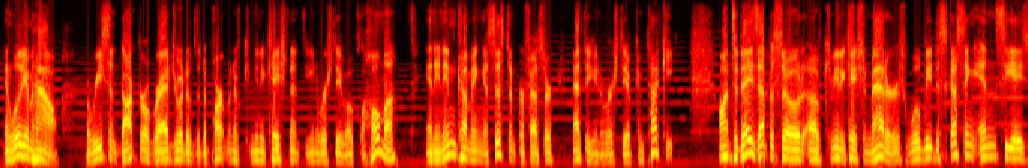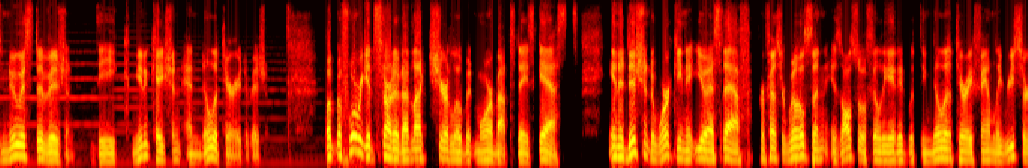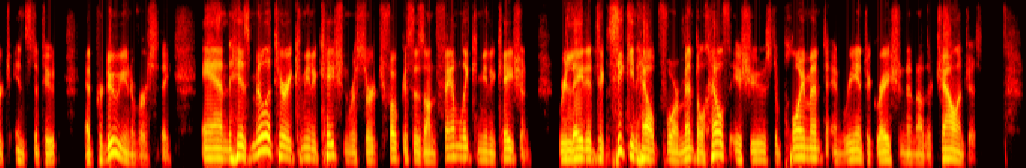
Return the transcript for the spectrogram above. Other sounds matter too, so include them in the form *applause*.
and William Howe, a recent doctoral graduate of the Department of Communication at the University of Oklahoma and an incoming assistant professor at the University of Kentucky. On today's episode of Communication Matters, we'll be discussing NCA's newest division, the Communication and Military Division. But before we get started, I'd like to share a little bit more about today's guests. In addition to working at USF, Professor Wilson is also affiliated with the Military Family Research Institute at Purdue University. And his military communication research focuses on family communication related to seeking help for mental health issues, deployment, and reintegration, and other challenges.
